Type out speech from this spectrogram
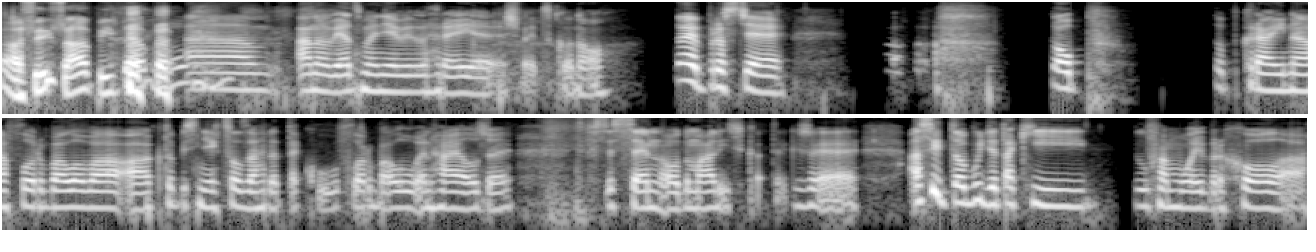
Asi sa pýtam, no. Um, áno, viac menej v hre je Švedsko, no. To je proste top, top krajina florbalová a kto by si nechcel zahrať takú florbalu NHL, že to je sen od malička. Takže asi to bude taký, dúfam, môj vrchol a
